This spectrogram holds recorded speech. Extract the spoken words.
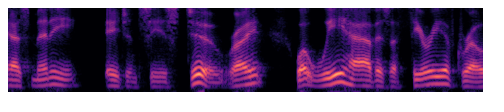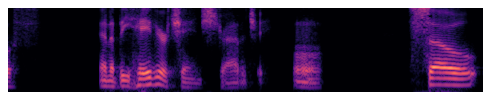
as many agencies do, right? What we have is a theory of growth and a behavior change strategy. Mm. So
